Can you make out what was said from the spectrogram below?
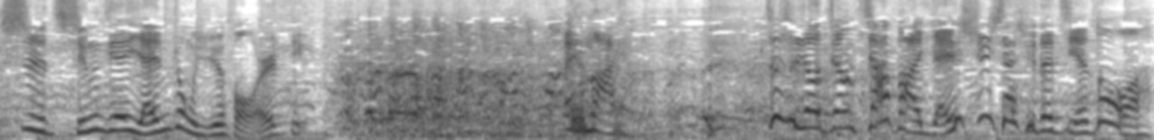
视情节严重与否而定。哎呀妈呀，这是要将家法延续下去的节奏啊！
